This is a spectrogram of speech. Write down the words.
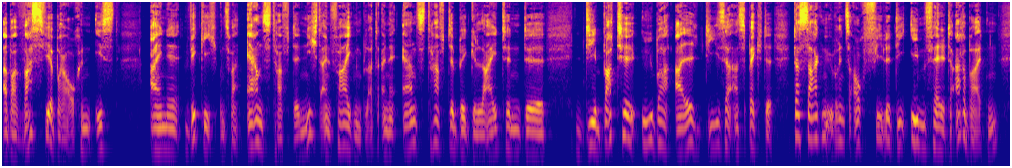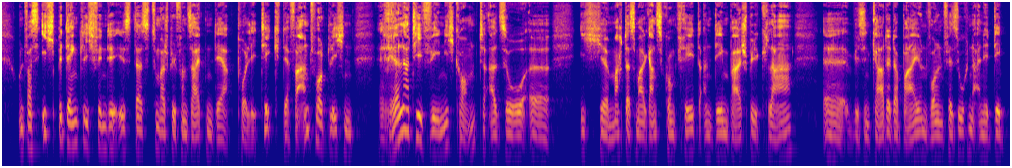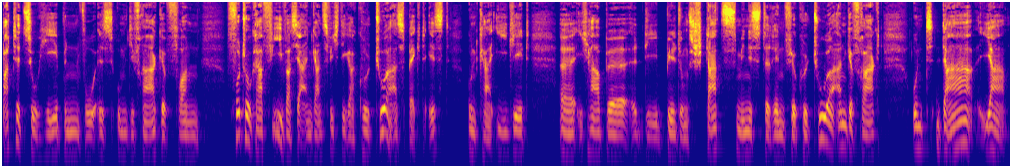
Aber was wir brauchen, ist eine wirklich, und zwar ernsthafte, nicht ein Feigenblatt, eine ernsthafte begleitende Debatte über all diese Aspekte. Das sagen übrigens auch viele, die im Feld arbeiten. Und was ich bedenklich finde, ist, dass zum Beispiel von Seiten der Politik, der Verantwortlichen, relativ wenig kommt. Also äh, ich äh, mache das mal ganz konkret an dem Beispiel klar. Äh, wir sind gerade dabei und wollen versuchen, eine Debatte zu heben, wo es um die Frage von Fotografie, was ja ein ganz wichtiger Kulturaspekt ist, und KI geht. Äh, ich habe die Bildungsstaatsministerin für Kultur angefragt und da, ja,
